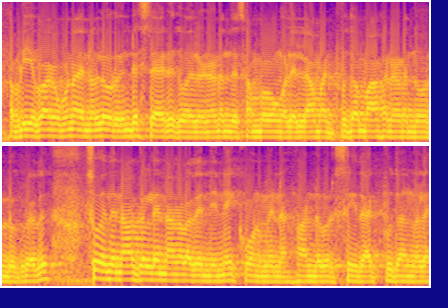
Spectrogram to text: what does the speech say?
அப்படியே பார்க்க போனால் அது நல்ல ஒரு இன்ட்ரெஸ்டாக இருக்கும். அதில் நடந்த சம்பவங்கள் எல்லாம் அற்புதமாக நடந்து கொண்டிருக்கிறது. ஸோ இந்த நாட்களில் நாங்கள் அதை நினைக்கணும் என்ன ஆண்டவர் செய்த அற்புதங்களை.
